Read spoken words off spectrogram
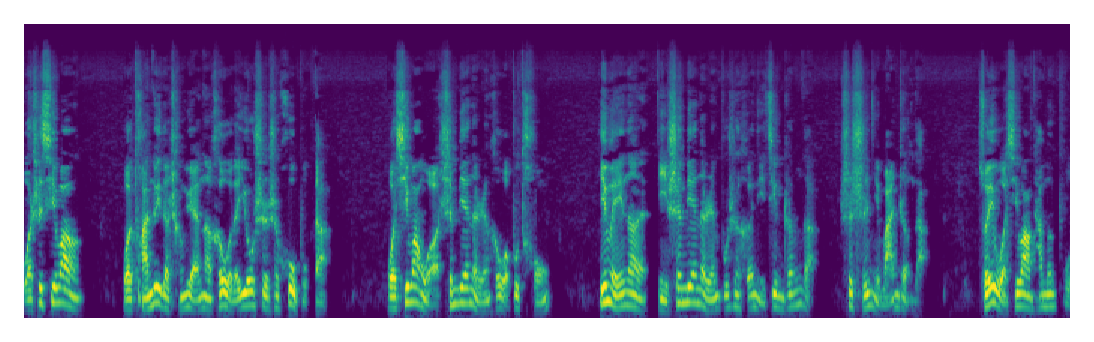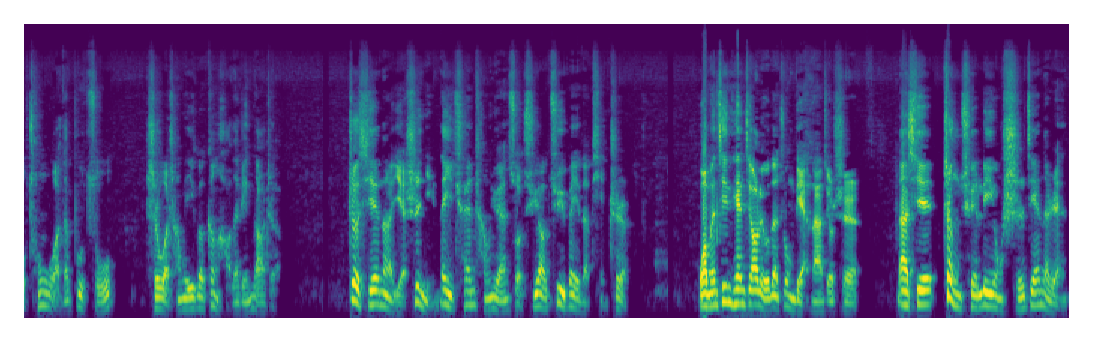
我是希望我团队的成员呢和我的优势是互补的。我希望我身边的人和我不同，因为呢，你身边的人不是和你竞争的，是使你完整的。所以我希望他们补充我的不足，使我成为一个更好的领导者。这些呢，也是你内圈成员所需要具备的品质。我们今天交流的重点呢，就是那些正确利用时间的人。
